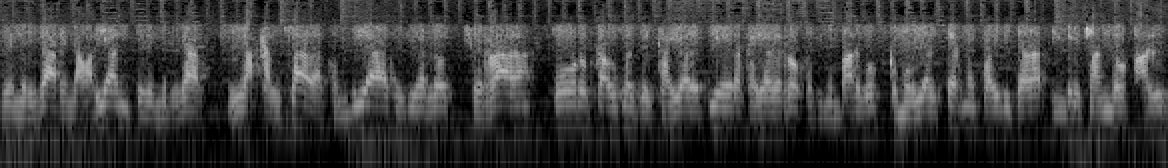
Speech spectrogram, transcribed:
de Melgar, en la variante de Melgar, la calzada con vías cerrada por causas de caída de piedra, caída de roca. Sin embargo, como vía alterna está habilitada ingresando al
